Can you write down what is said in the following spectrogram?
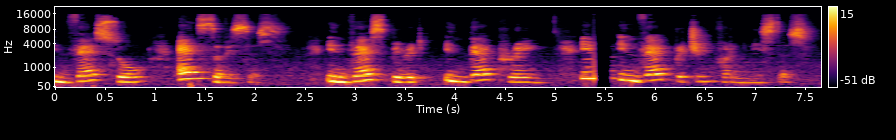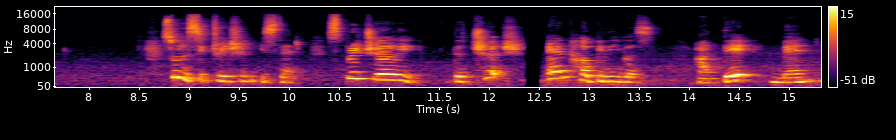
in their soul and services, in their spirit, in their praying, even in their preaching for the ministers. So the situation is that spiritually, the church and her believers are dead men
